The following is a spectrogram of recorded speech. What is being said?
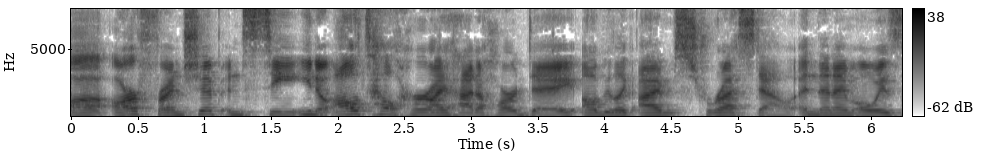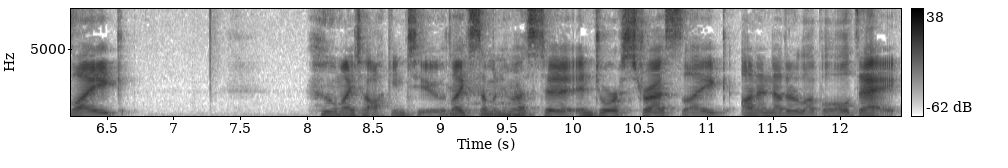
uh, our friendship and see you know i'll tell her i had a hard day i'll be like i'm stressed out and then i'm always like who am I talking to? Like someone who has to endure stress like on another level all day.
